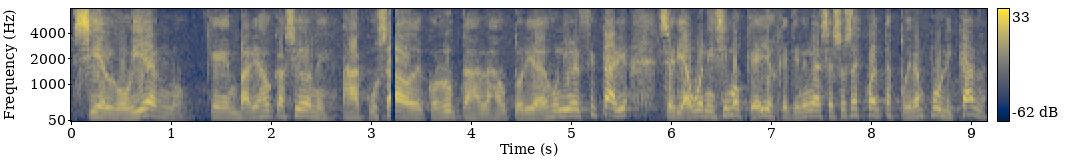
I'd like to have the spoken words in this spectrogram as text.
Si el gobierno que en varias ocasiones ha acusado de corruptas a las autoridades universitarias, sería buenísimo que ellos que tienen acceso a esas cuentas pudieran publicarlas.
